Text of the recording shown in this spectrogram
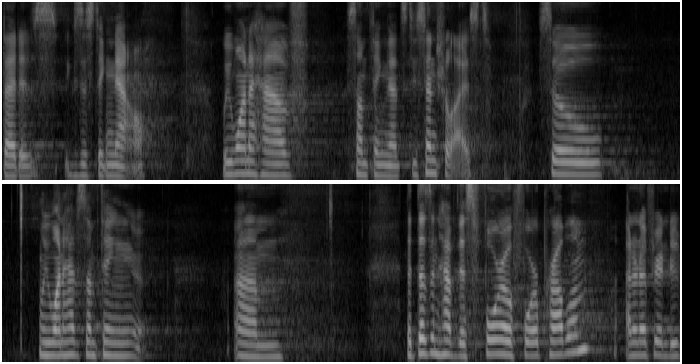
that is existing now. We want to have something that's decentralized. So we want to have something um, that doesn't have this 404 problem. I don't know if you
